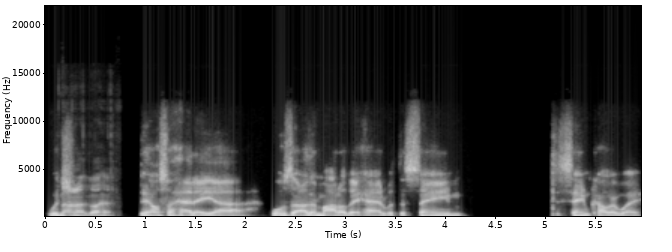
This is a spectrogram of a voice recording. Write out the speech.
which no, no, go ahead. they also had a uh, what was the other model they had with the same the same colorway.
